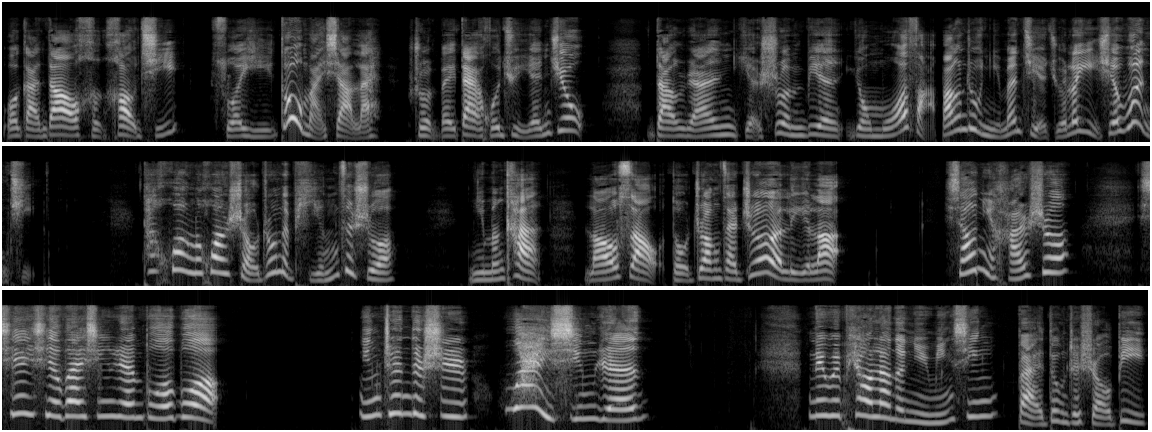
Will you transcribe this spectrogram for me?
我感到很好奇，所以购买下来，准备带回去研究，当然也顺便用魔法帮助你们解决了一些问题。他晃了晃手中的瓶子，说。你们看，牢骚都装在这里了。小女孩说：“谢谢外星人伯伯，您真的是外星人。”那位漂亮的女明星摆动着手臂，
